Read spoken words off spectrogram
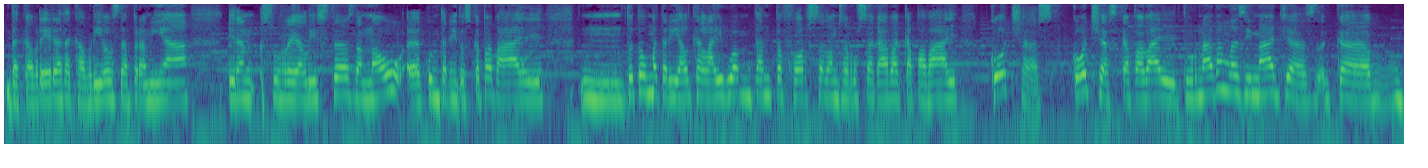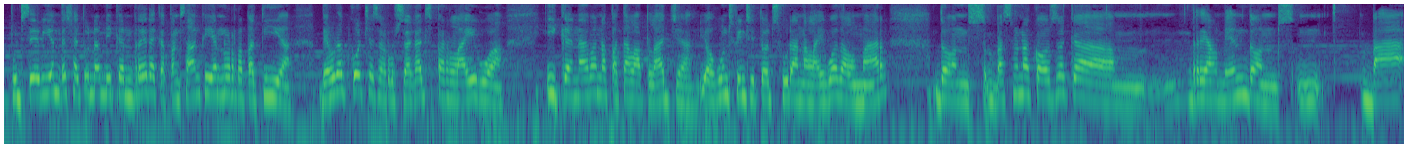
de Cabrera, de Cabrils, de Premià, eren surrealistes, de nou, eh, contenidors cap avall, mm, tot el material que l'aigua amb tanta força doncs, arrossegava cap avall, cotxes, cotxes cap avall, tornaven les imatges que potser havíem deixat una mica enrere, que pensaven que ja no es repetia, veure cotxes arrossegats per l'aigua i que anaven a petar la platja, i alguns fins i tot surant a l'aigua del mar, doncs va ser una cosa que mm, realment doncs, mm, va,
